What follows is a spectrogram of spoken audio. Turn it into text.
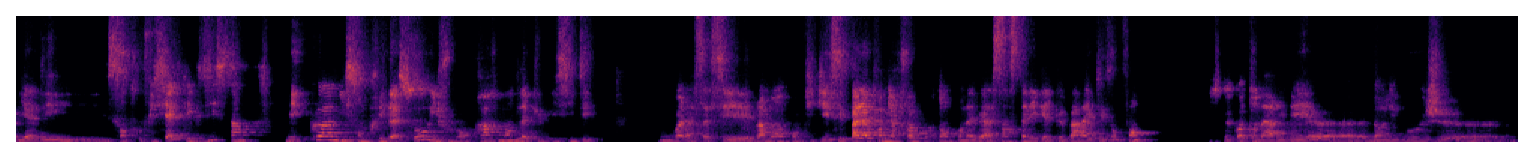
il y a des centres officiels qui existent, hein, mais comme ils sont pris d'assaut, ils font rarement de la publicité. Donc voilà, ça c'est vraiment compliqué. C'est pas la première fois pourtant qu'on avait à s'installer quelque part avec les enfants puisque quand on est arrivé euh, dans les Vosges, euh,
